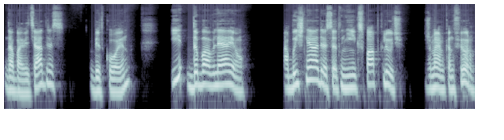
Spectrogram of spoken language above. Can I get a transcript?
добавить адрес, биткоин. И добавляю обычный адрес, это не XPub ключ. Нажимаем Confirm.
